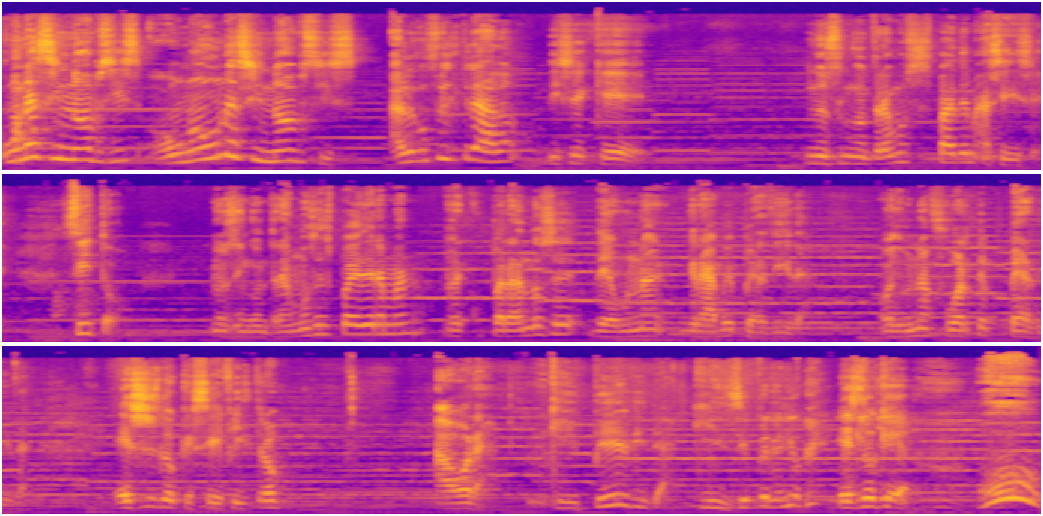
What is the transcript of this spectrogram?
una sinopsis, o no una sinopsis, algo filtrado, dice que nos encontramos a Spider-Man, así dice, cito, nos encontramos a Spider-Man recuperándose de una grave pérdida, o de una fuerte pérdida. Eso es lo que se filtró. Ahora, ¿qué pérdida? ¿Quién se perdió? Es lo que... ¡Oh!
